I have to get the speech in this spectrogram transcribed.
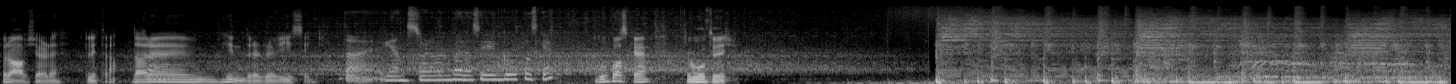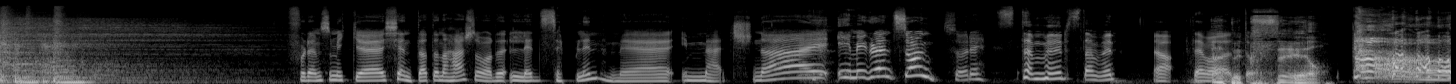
For å avkjøle det litt. Da, eh, hindrer du ising. Da gjenstår det vel bare å si god påske. God påske. God tur. For dem som ikke kjente at denne her, så var det Led Zeppelin med Imagine Nei, Immigrant Song! Sorry. Stemmer, stemmer. Ja, det var dårlig. Oh,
